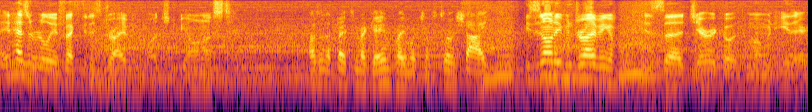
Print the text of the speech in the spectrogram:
it hasn't really affected his driving much, to be honest. Hasn't affected my gameplay much, I'm still shy. He's not even driving his uh, Jericho at the moment either.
